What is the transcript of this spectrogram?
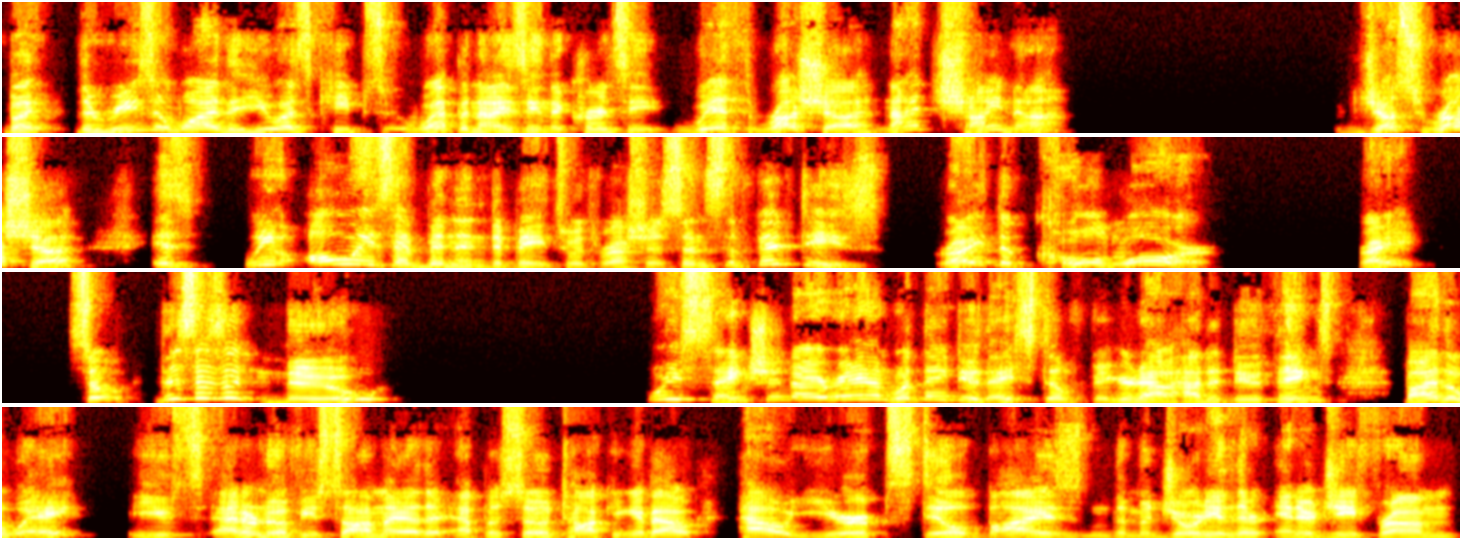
But the reason why the US keeps weaponizing the currency with Russia, not China, just Russia, is we always have been in debates with Russia since the 50s, right? The Cold War, right? So this isn't new. We sanctioned Iran. What'd they do? They still figured out how to do things. By the way, you i don't know if you saw my other episode talking about how europe still buys the majority of their energy from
